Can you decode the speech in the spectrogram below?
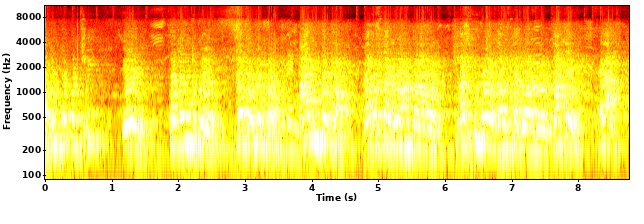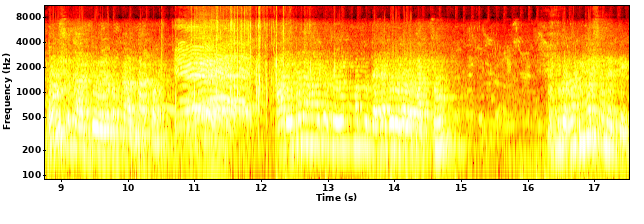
অবহিত করছি। এর তদন্ত করে যথাযথ আইনগত ব্যবস্থা গ্রহণ করা হোক, শাস্তিমূলক ব্যবস্থা গ্রহণ হোক, যাতে এরা ভবিষ্যতে আর কেউ এরকম কাজ না করে। আর এখানে আমার কাছে একমাত্র দেখা করে গেল বাচ্চু। ইলেকশনের দিন।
